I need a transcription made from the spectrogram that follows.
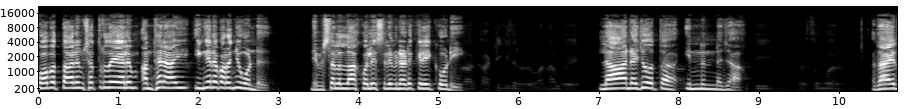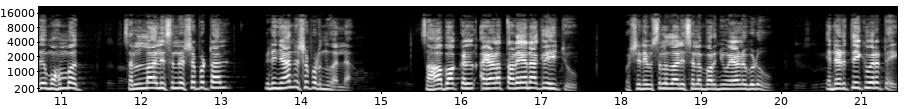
കോപത്താലും ശത്രുതയാലും അന്ധനായി ഇങ്ങനെ പറഞ്ഞുകൊണ്ട് നബി സല്ലാഹു അലൈഹി വസല്ലമിന്റെ അടുക്കിലേക്ക് ഓടി. ലാ നജോത്ത ഇന്നൻ നജ. അതായത് മുഹമ്മദ് സല്ലാ അലൈഹി സ്വലം രക്ഷപ്പെട്ടാൽ പിന്നെ ഞാൻ രക്ഷപ്പെടുന്നതല്ല. സഹാബാക്കൾ അയാളെ തടയാൻ ആഗ്രഹിച്ചു. പക്ഷെ നബി സല്ലാ അലൈഹി സ്വലം പറഞ്ഞു അയാൾ വിടൂ. എന്റെ അടുത്തേക്ക് വരട്ടെ.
